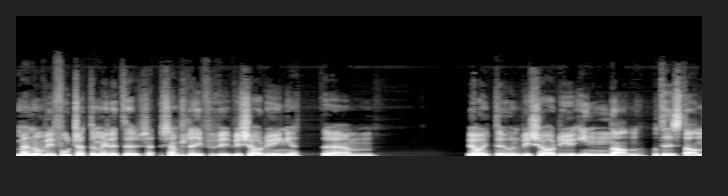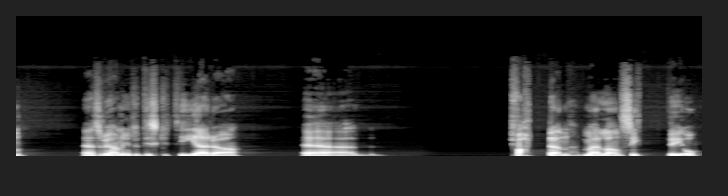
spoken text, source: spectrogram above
Men om vi fortsätter med lite Champions League, för vi, vi körde ju inget... ehm, vi, har inte, vi körde ju innan, på tisdagen, eh, så vi hann ju inte diskutera eh, kvarten mellan City och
